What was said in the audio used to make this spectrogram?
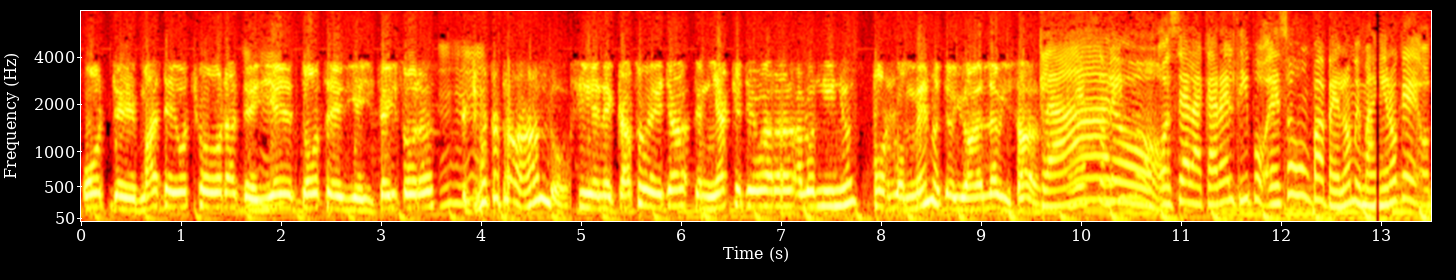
o- de más de 8 horas, de 10, 12, 16 horas. El tipo está trabajando. Si en el caso de ella tenía que llevar a, a los niños, por lo menos debió haberle avisado. Claro, o sea, la cara del tipo, eso es un papelón, me imagino que, o,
